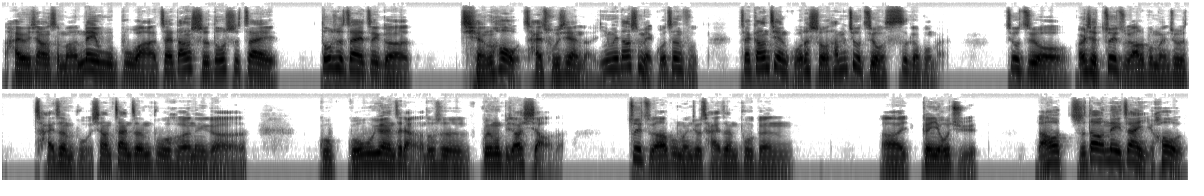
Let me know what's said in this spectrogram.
还有像什么内务部啊，在当时都是在都是在这个前后才出现的。因为当时美国政府在刚建国的时候，他们就只有四个部门，就只有而且最主要的部门就是财政部，像战争部和那个国国务院这两个都是规模比较小的，最主要的部门就财政部跟呃跟邮局，然后直到内战以后。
